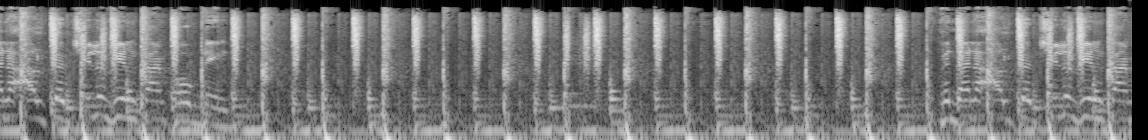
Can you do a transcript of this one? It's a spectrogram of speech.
deine Auto chillen wir kein Problem. Mit deiner Auto kein Problem.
